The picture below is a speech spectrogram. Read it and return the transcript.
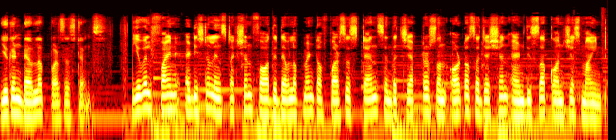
you can develop persistence. You will find additional instruction for the development of persistence in the chapters on autosuggestion and the subconscious mind.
